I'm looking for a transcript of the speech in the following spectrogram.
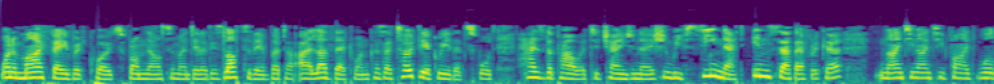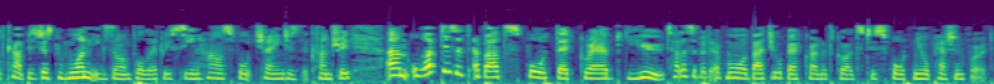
one of my favorite quotes from Nelson Mandela. There's lots of them, but I love that one because I totally agree that sport has the power to change a nation. We've seen that in South Africa. 1995 World Cup is just one example that we've seen how sport changes the country. Um, what is it about sport that grabbed you? Tell us a bit more about your background with regards to sport and your passion for it.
